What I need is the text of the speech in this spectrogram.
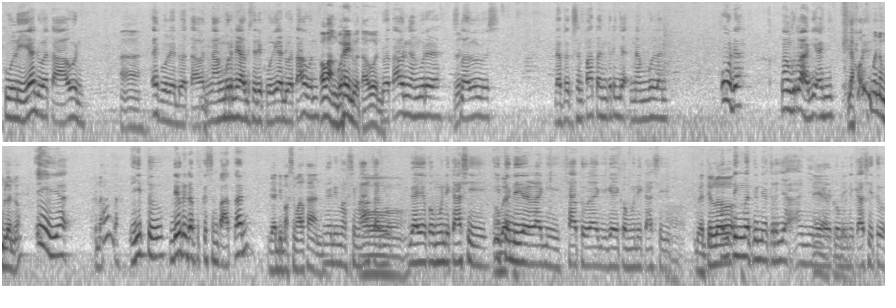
kuliah 2 tahun. Ah, ah. eh kuliah 2 tahun. Nganggur nih habis dari kuliah 2 tahun. Oh, nganggurnya dua tahun. dua tahun nganggur ya setelah lulus. Dapat kesempatan kerja enam bulan. Udah nganggur lagi anjing. Lah kok cuma 6 bulan dong? iya Kenapa? itu dia udah dapat kesempatan Gak dimaksimalkan. nggak dimaksimalkan Oh. gaya komunikasi Oh, itu dia lagi satu lagi gaya komunikasi Oh, Berarti lo penting banget dunia kerja anjing Iya, gaya penting. komunikasi tuh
